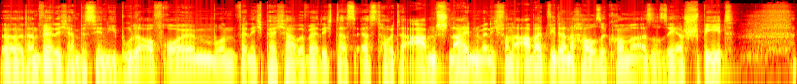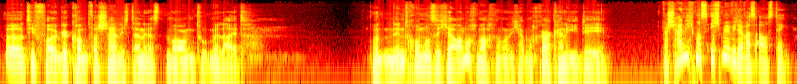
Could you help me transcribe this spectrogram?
Äh, dann werde ich ein bisschen die Bude aufräumen und wenn ich Pech habe, werde ich das erst heute Abend schneiden, wenn ich von der Arbeit wieder nach Hause komme, also sehr spät. Äh, und die Folge kommt wahrscheinlich dann erst morgen, tut mir leid. Und ein Intro muss ich ja auch noch machen und ich habe noch gar keine Idee. Wahrscheinlich muss ich mir wieder was ausdenken.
